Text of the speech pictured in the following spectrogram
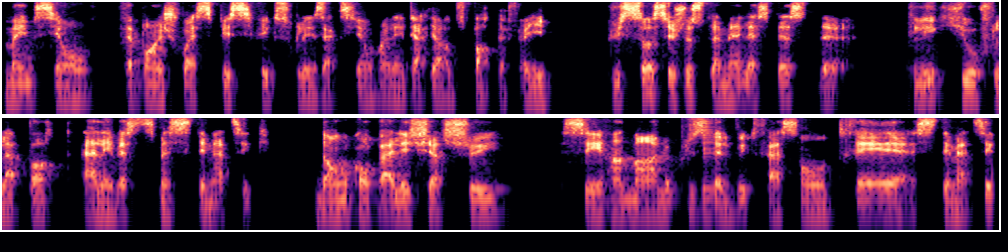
même si on fait pas un choix spécifique sur les actions à l'intérieur du portefeuille. Puis ça, c'est justement l'espèce de clé qui ouvre la porte à l'investissement systématique. Donc, on peut aller chercher ces rendements-là plus élevés de façon très euh, systématique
